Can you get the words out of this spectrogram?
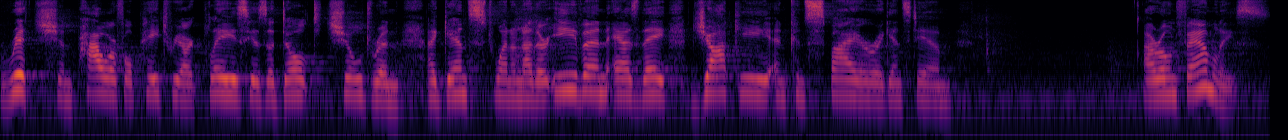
rich and powerful patriarch plays his adult children against one another, even as they jockey and conspire against him. Our own families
